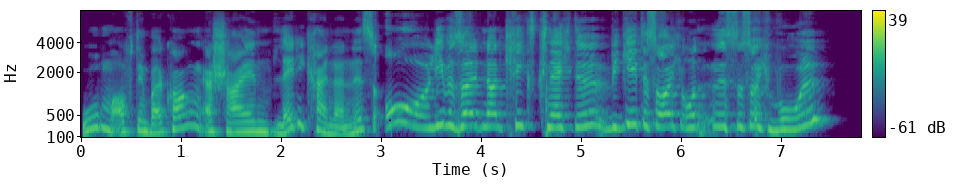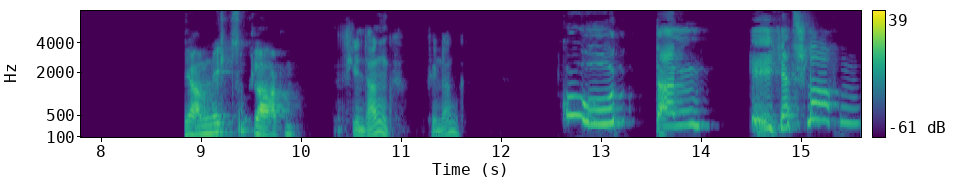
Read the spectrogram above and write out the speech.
Oben auf dem Balkon erscheint Lady Kindness. Oh, liebe Söldner und Kriegsknechte, wie geht es euch unten? Ist es euch wohl? Wir haben nichts zu klagen. Vielen Dank. Vielen Dank. Gut, dann gehe ich jetzt schlafen.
